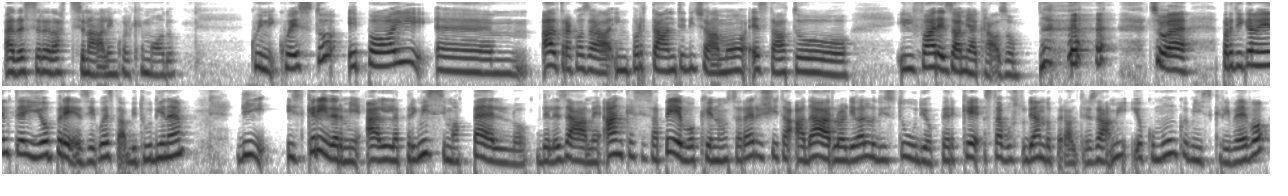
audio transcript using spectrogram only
ad essere razionale in qualche modo. Quindi questo e poi ehm, altra cosa importante, diciamo, è stato il fare esami a caso. cioè, praticamente io ho presi questa abitudine di iscrivermi al primissimo appello dell'esame, anche se sapevo che non sarei riuscita a darlo a livello di studio perché stavo studiando per altri esami, io comunque mi iscrivevo,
